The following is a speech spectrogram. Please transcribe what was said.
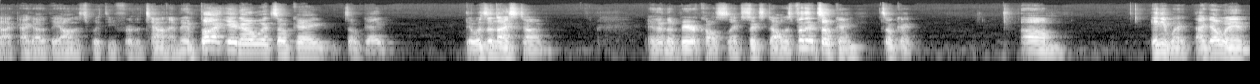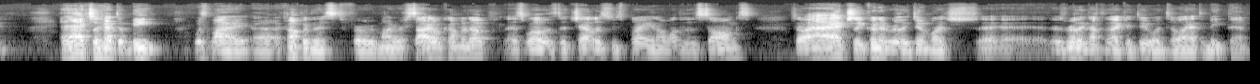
I, I got to be honest with you for the town I'm in. But, you know, it's okay. It's okay. It was a nice time. And then the beer costs like $6, but it's okay. It's okay. Um, anyway, I go in and I actually had to meet with my uh, accompanist for my recital coming up, as well as the cellist who's playing on one of the songs. So I actually couldn't really do much. Uh, there was really nothing I could do until I had to meet them.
